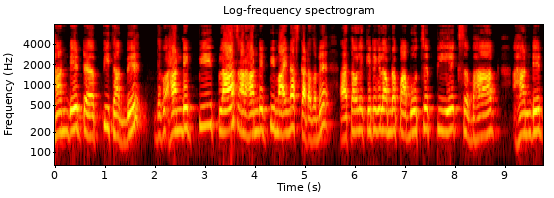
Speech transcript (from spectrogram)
হান্ড্রেড পি থাকবে। দেখো হান্ড্রেড পি প্লাস আর হান্ড্রেড পি মাইনাস কাটা যাবে। আর তাহলে কেটে গেলে আমরা পাবো হচ্ছে পি এক্স ভাগ হান্ড্রেড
